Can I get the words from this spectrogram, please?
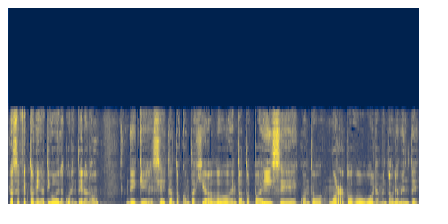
los efectos negativos de la cuarentena, ¿no? De que si hay tantos contagiados en tantos países, cuántos muertos hubo, lamentablemente.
